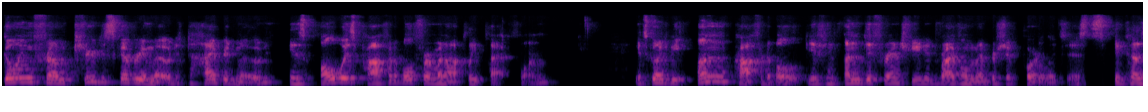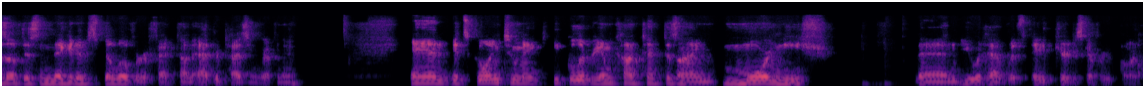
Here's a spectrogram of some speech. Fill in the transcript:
Going from pure discovery mode to hybrid mode is always profitable for a monopoly platform. It's going to be unprofitable if an undifferentiated rival membership portal exists because of this negative spillover effect on advertising revenue. And it's going to make equilibrium content design more niche than you would have with a pure discovery portal.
